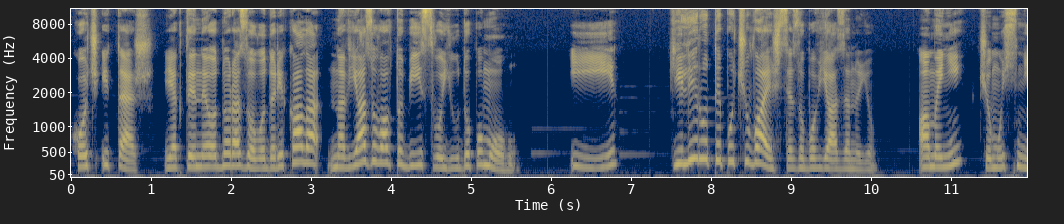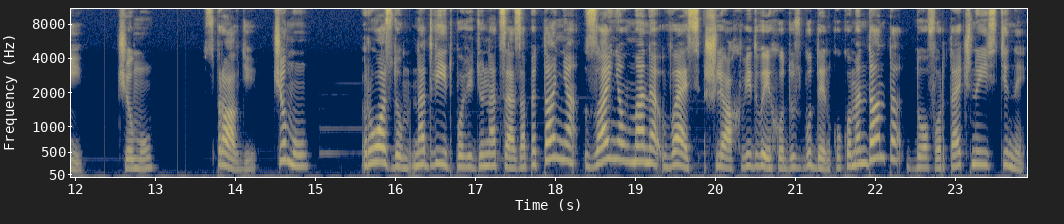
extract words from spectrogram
хоч і теж, як ти неодноразово дорікала, нав'язував тобі свою допомогу. І кіліру ти почуваєшся зобов'язаною, а мені чомусь ні. Чому? Справді, чому? Роздум над відповіддю на це запитання зайняв мене весь шлях від виходу з будинку коменданта до фортечної стіни.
